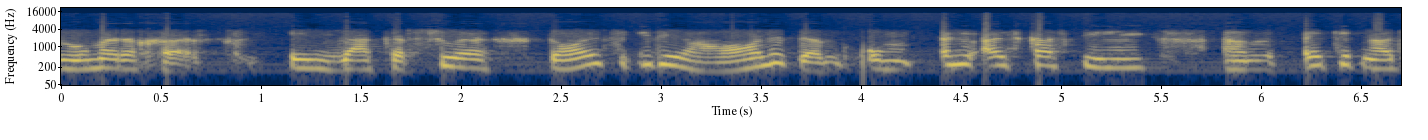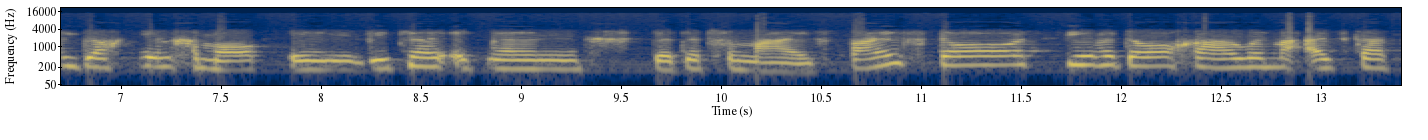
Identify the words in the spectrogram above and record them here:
romeriger en lekker. So daai is 'n ideale ding om in die yskas te hê. Um ek het nou die dag een gemaak en weet jy ek meen dit het vir my 5 dae, 7 dae gehou in my yskas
